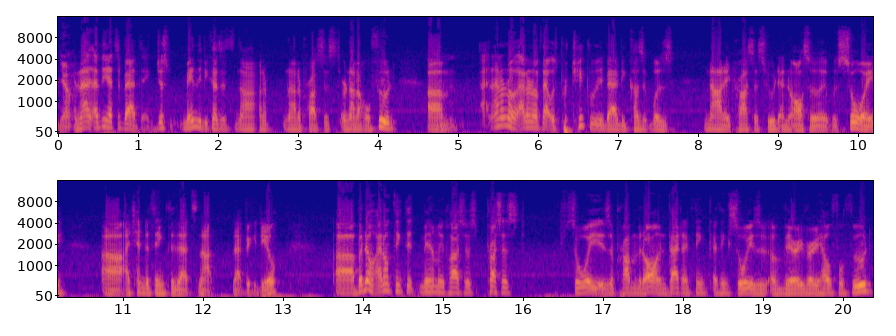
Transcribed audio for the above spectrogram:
Yeah. And that I think that's a bad thing, just mainly because it's not a, not a processed or not a whole food. Um, I, I don't know. I don't know if that was particularly bad because it was not a processed food and also it was soy. Uh, I tend to think that that's not that big a deal. Uh, but no, I don't think that minimally processed processed soy is a problem at all. In fact, I think I think soy is a, a very very helpful food.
